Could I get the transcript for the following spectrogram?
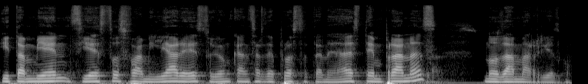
Y también si estos familiares tuvieron cáncer de próstata en edades tempranas, nos da más riesgo.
